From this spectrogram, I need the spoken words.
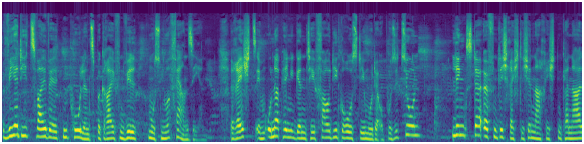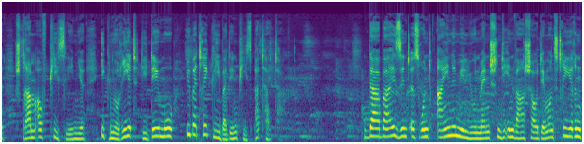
Wer die zwei Welten Polens begreifen will, muss nur fernsehen. Rechts im unabhängigen TV die Großdemo der Opposition, links der öffentlich-rechtliche Nachrichtenkanal stramm auf Peace-Linie, ignoriert die Demo, überträgt lieber den Peace-Parteitag. Dabei sind es rund eine Million Menschen, die in Warschau demonstrieren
